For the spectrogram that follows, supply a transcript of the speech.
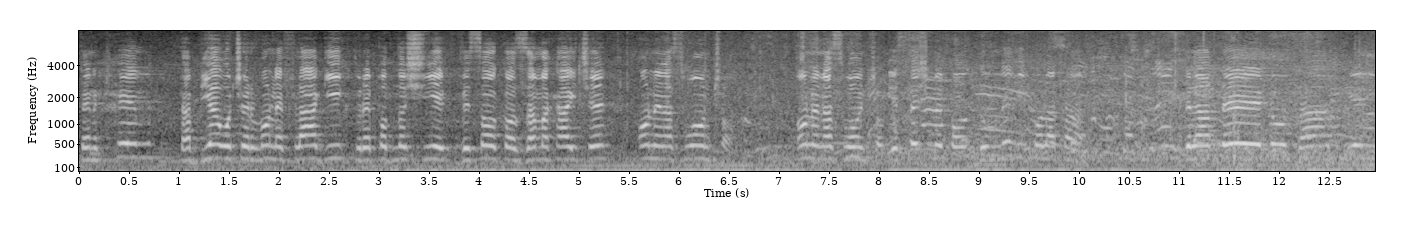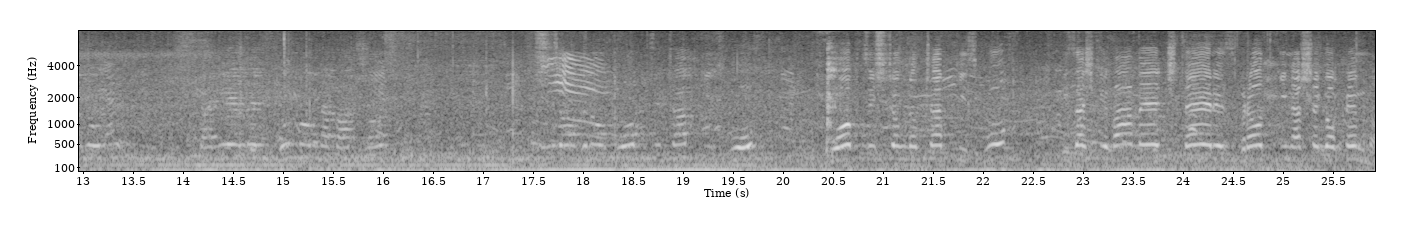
Ten hymn, ta biało-czerwone flagi, które podnośnie wysoko, zamachajcie, one nas łączą. One nas łączą. Jesteśmy po, dumnymi Polakami. Dlatego za dwie minuty staniemy z dumą na baczność. Ściągną chłopcy czapki z głów. Chłopcy ściągną czapki z głów i zaśpiewamy cztery zwrotki naszego hymnu.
